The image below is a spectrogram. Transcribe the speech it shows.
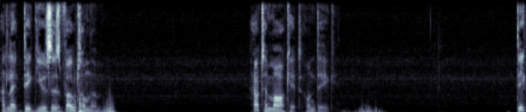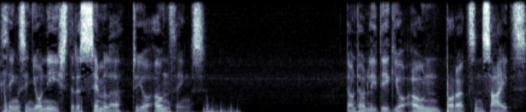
and let Digg users vote on them. How to market on Digg. Dig things in your niche that are similar to your own things. Don't only dig your own products and sites.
